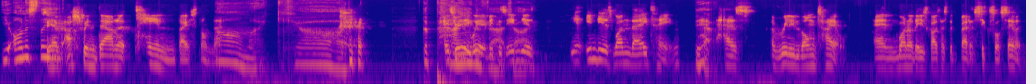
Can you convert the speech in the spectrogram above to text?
you honestly. You have Ashwin down at ten based on that. Oh my god. The pain it's really weird because. India's yeah, India's one day team Yeah. has a really long tail, and one of these guys has to bat at six or seven.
